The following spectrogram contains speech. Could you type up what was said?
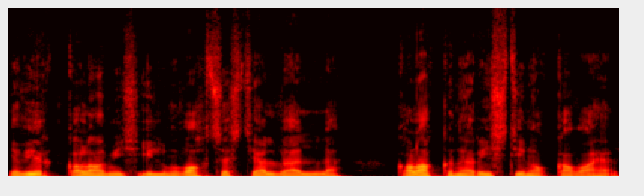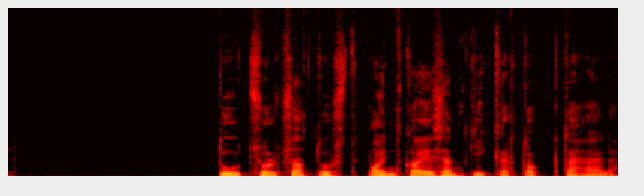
ja virk alamis ilmu vahtsest jäl välja, kalakene risti noka vahel. tuud sulpsatust pand ka esend Kikerdokk tähele.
